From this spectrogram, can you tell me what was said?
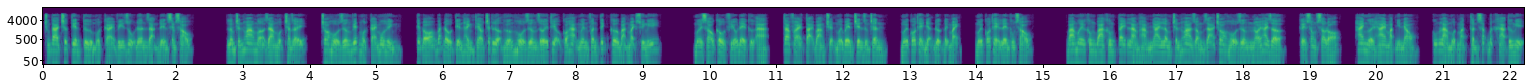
chúng ta trước tiên từ một cái ví dụ đơn giản đến xem sáu lâm trấn hoa mở ra một trang giấy cho hồ dương viết một cái mô hình tiếp đó bắt đầu tiến hành theo chất lượng hướng hồ dương giới thiệu có hạn nguyên phân tích cơ bản mạch suy nghĩ mười sáu cầu phiếu đề cử a, ta phải tại bảng chuyện mới bên trên dừng chân, mới có thể nhận được đẩy mạnh, mới có thể lên cung sáu. ba mươi không ba không tay làm hàm nhai lâm chấn hoa dòng dã cho hồ dương nói hai giờ, kể xong sau đó, hai người hai mặt nhìn nhau, cũng là một mặt thần sắc bất khả tư nghị.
